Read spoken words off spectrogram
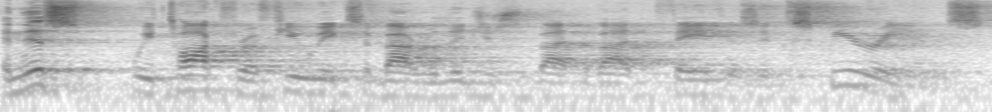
And this, we talked for a few weeks about religious, about, about faith as experience.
